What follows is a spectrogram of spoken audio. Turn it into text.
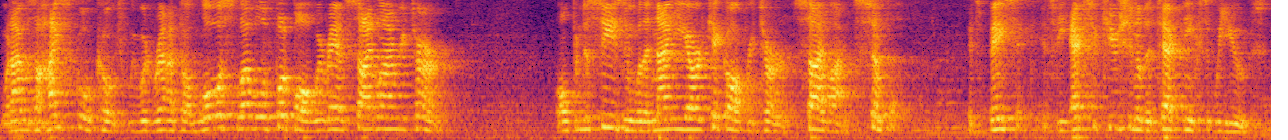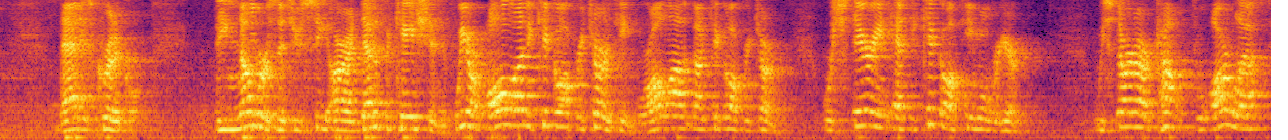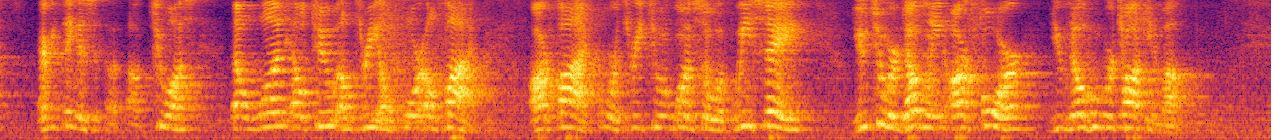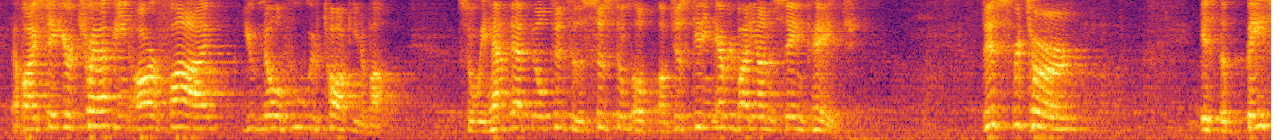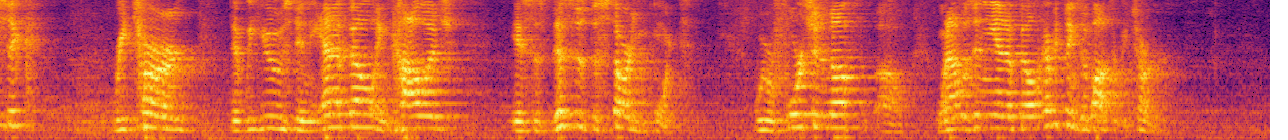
When I was a high school coach, we would run at the lowest level of football. We ran sideline return. Open the season with a 90-yard kickoff return. Sideline. Simple. It's basic. It's the execution of the techniques that we use. That is critical. The numbers that you see are identification. If we are all on the kickoff return team, we're all on, on kickoff return. We're staring at the kickoff team over here. We start our count to our left. Everything is uh, to us. L1, L2, L3, L4, L5. R5, 4, 3, 2, and 1. So if we say you two are doubling R4, you know who we're talking about. If I say you're trapping R5, you know who we're talking about. So we have that built into the system of, of just getting everybody on the same page. This return is the basic return that we used in the NFL and college. This is, this is the starting point. We were fortunate enough, uh, when I was in the NFL, everything's about the return.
